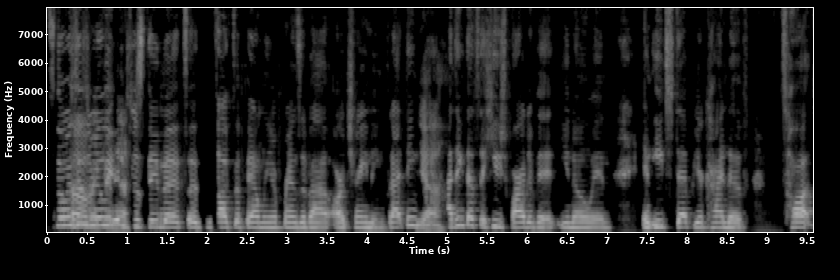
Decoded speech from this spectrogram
so it's oh just oh really goodness. interesting to, to, to, talk to family and friends about our training. But I think yeah. I think that's a huge part of it, you know, and in each step you're kind of taught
